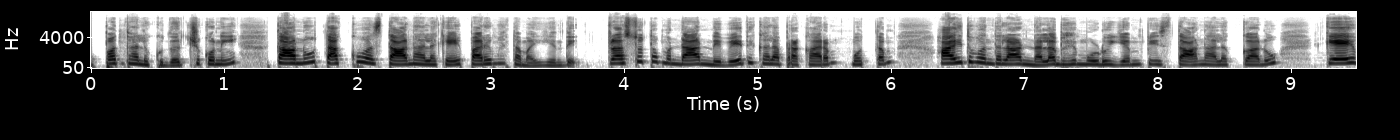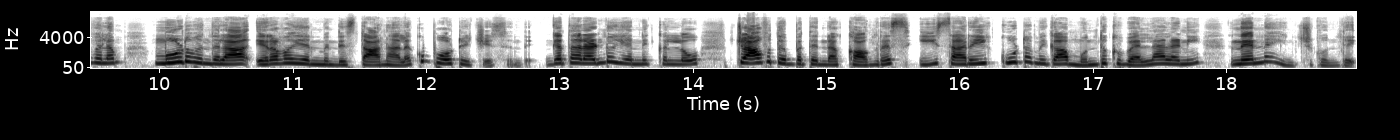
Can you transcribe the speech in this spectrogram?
ఒప్పందాలు కుదుర్చుకుని తాను తక్కువ స్థానాలకే పరిమితమయ్యింది. ప్రస్తుతమున్న నివేదికల ప్రకారం మొత్తం ఐదు వందల నలభై మూడు ఎంపీ స్థానాలకు గాను కేవలం మూడు వందల ఇరవై ఎనిమిది స్థానాలకు పోటీ చేసింది. గత రెండు ఎన్నికల్లో చావు దెబ్బతిన్న కాంగ్రెస్ ఈసారి కూటమిగా ముందుకు వెళ్ళాలని నిర్ణయించుకుంది.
